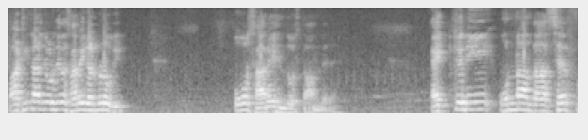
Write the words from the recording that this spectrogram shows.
ਪਾਰਟੀ ਨਾਲ ਜੋੜ ਕੇ ਤਾਂ ਸਾਰੇ ਗੜਬੜ ਹੋ ਗਈ। ਉਹ ਸਾਰੇ ਹਿੰਦੁਸਤਾਨ ਦੇ ਨੇ। ਐਕਚੁਅਲੀ ਉਹਨਾਂ ਦਾ ਸਿਰਫ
